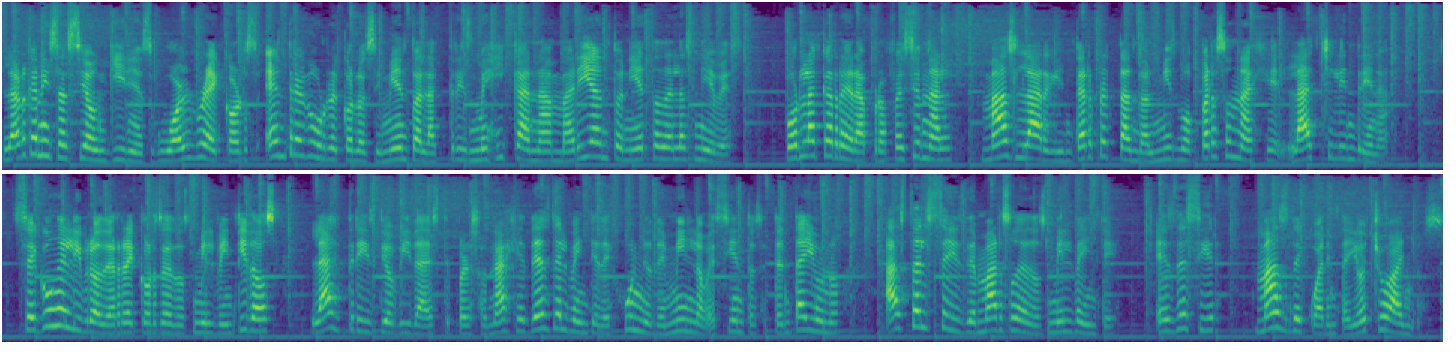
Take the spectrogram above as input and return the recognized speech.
la organización Guinness World Records entregó un reconocimiento a la actriz mexicana María Antonieta de las Nieves por la carrera profesional más larga interpretando al mismo personaje, la Chilindrina. Según el libro de récords de 2022, la actriz dio vida a este personaje desde el 20 de junio de 1971 hasta el 6 de marzo de 2020, es decir, más de 48 años.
